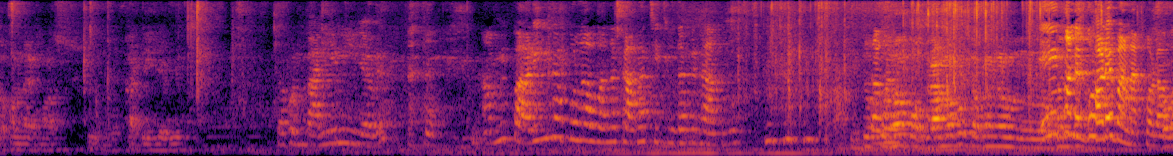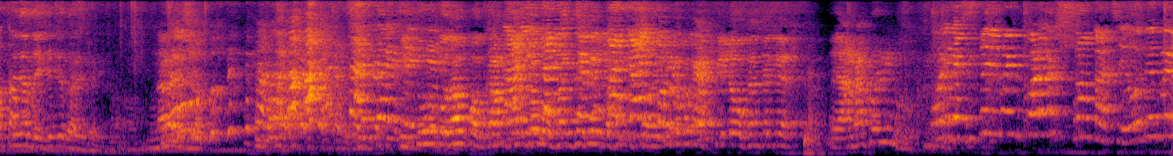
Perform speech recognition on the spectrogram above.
তখন এক মাস কাটিয়ে যাবে। আমি পারি না পোলাও চিচুদাকে ডাকবো তখন এইখানে ঘরে বানা করাবো তখন। দেখেছে না। কিন্তু কোথাও প্রোগ্রাম থাকবে ওখান থেকে যখন তৈরি হবে এক কিলো ওখান থেকে রান্না করে নেব? ওর এক্সপেরিমেন্ট করার শখ আছে। ও দেখবে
